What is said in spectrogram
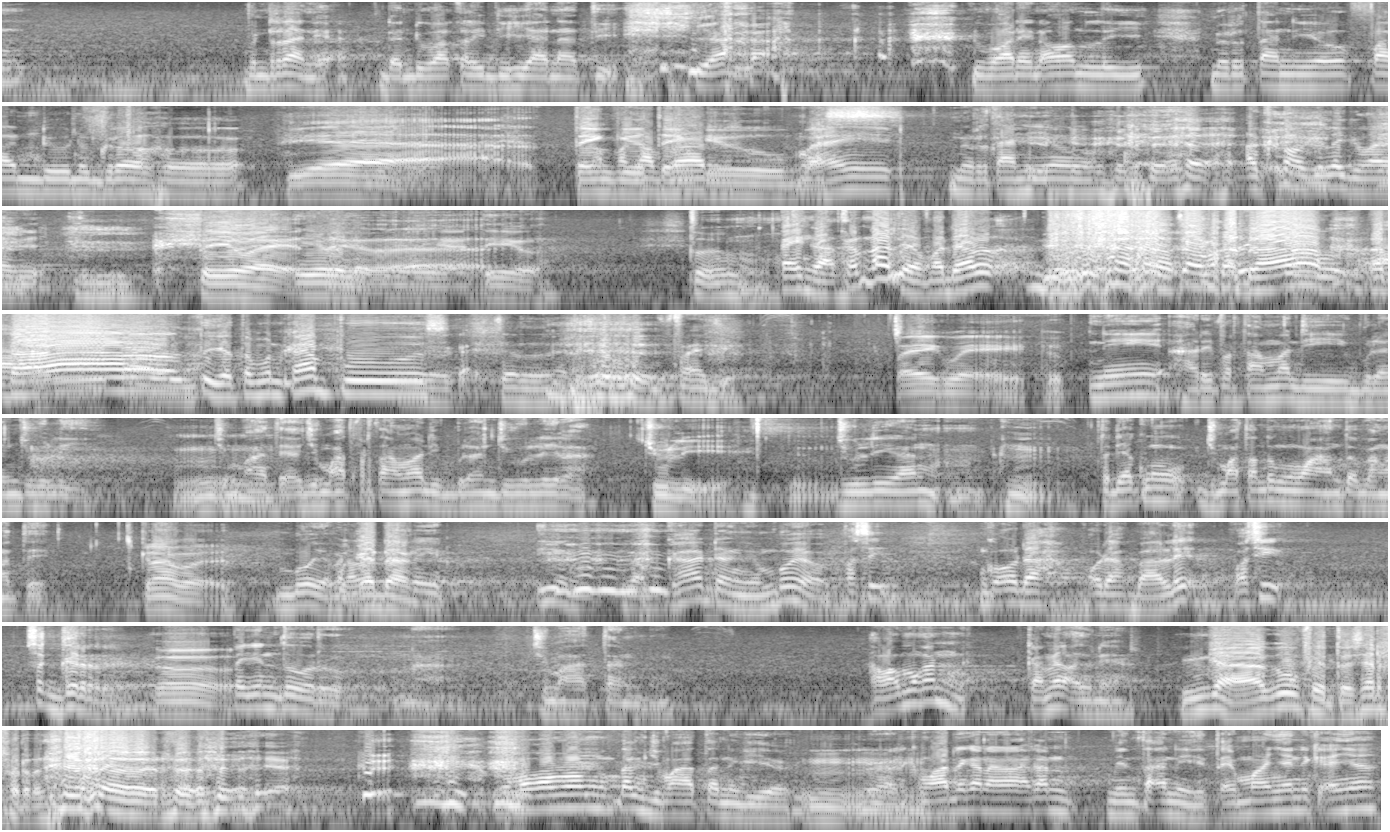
beneran ya dan dua kali dihianati. ya. The one and only Nurtanio Pandu Nugroho. Yeah, thank Apa you, kabar, thank you. Mas Baik. Nurtanio. Aku manggilnya gimana nih? Teo, baik. Tio, Teo. Tio. Eh nggak kenal ya, padahal Padahal, padahal itu ya teman kampus. Baik, baik. Ini hari pertama di bulan Juli. Jumat ya, Jumat pertama di bulan Juli lah. Juli. Juli kan. Tadi aku Jumatan tuh ngantuk banget ya. Kenapa? Mbo ya, Begadang. Iya, nggak begadang ya, Mbo ya. Pasti engkau udah udah balik, pasti seger. Oh. Pengen turu. Nah, Jumatan. Awakmu kan Kamil lah ya. Enggak, aku beta server. Ngomong-ngomong tentang Jumatan nih ya. Mm, Nah, kemarin kan anak kan minta nih temanya nih kayaknya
